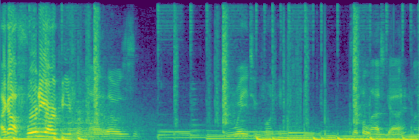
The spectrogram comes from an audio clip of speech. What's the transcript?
I got 40 RP from that. That was way too funny. Is that the last guy?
